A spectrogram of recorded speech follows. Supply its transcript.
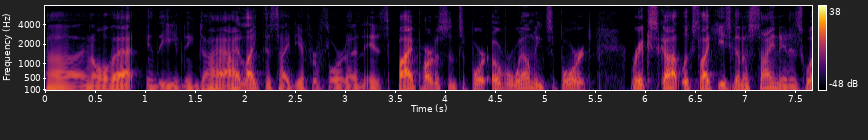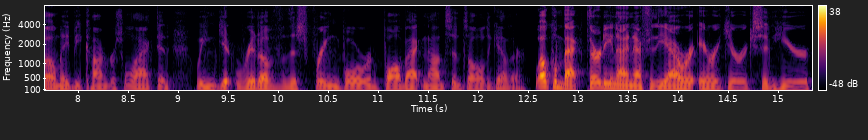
uh, and all that in the evenings. I, I like this idea for Florida, and it's bipartisan support, overwhelming support. Rick Scott looks like he's going to sign it as well. Maybe Congress will act and we can get rid of the spring forward fallback nonsense altogether. Welcome back. 39 after the hour. Erick Erickson here.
